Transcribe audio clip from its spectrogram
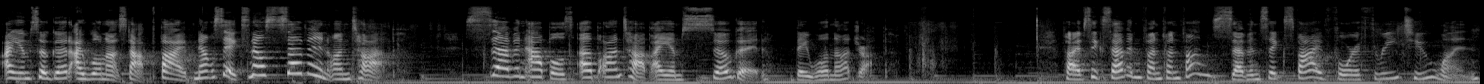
I am so good, I will not stop. Five, now six, now seven on top. Seven apples up on top. I am so good, they will not drop. Five, six, seven, fun, fun, fun. Seven, six, five, four, three, two, one.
